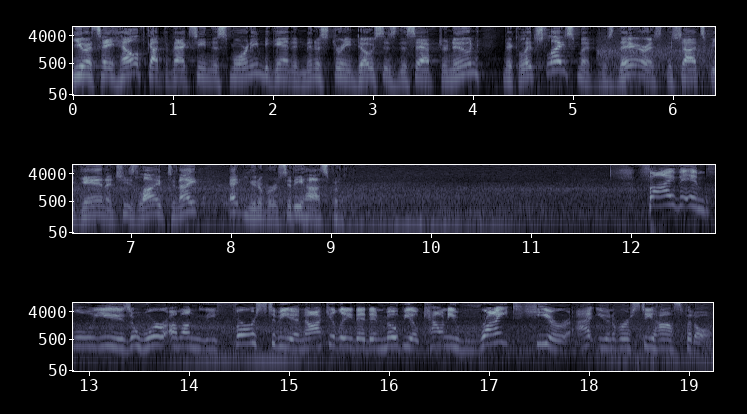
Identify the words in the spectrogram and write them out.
USA Health got the vaccine this morning, began administering doses this afternoon. Nicolette Schleisman was there as the shots began, and she's live tonight at University Hospital. Five employees were among the first to be inoculated in Mobile County right here at University Hospital.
